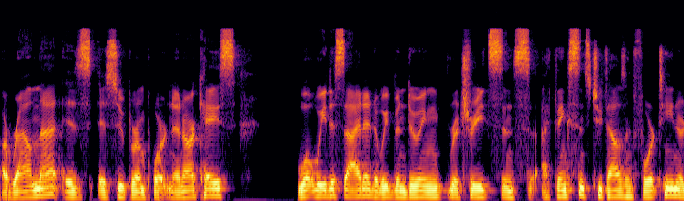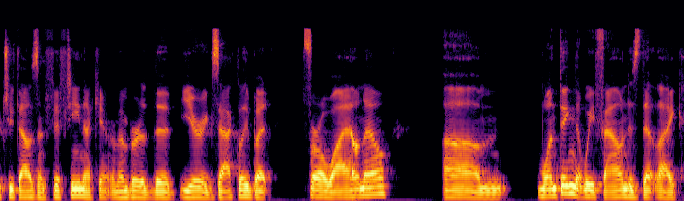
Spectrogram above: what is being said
around that is is super important. In our case, what we decided we've been doing retreats since I think since 2014 or 2015. I can't remember the year exactly, but for a while now. Um, one thing that we found is that like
